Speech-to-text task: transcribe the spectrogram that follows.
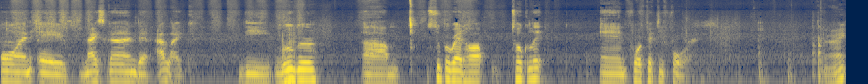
on a nice gun that I like, the Ruger um, Super Red Hawk Toklat and 454. All right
